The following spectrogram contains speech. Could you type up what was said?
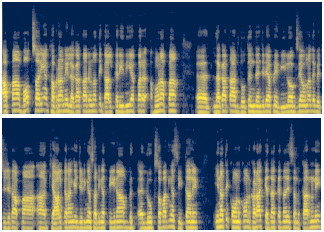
ਆਪਾਂ ਬਹੁਤ ਸਾਰੀਆਂ ਖਬਰਾਂ ਨੇ ਲਗਾਤਾਰ ਉਹਨਾਂ ਤੇ ਗੱਲ ਕਰੀ ਦੀ ਆ, ਪਰ ਹੁਣ ਆਪਾਂ ਲਗਾਤਾਰ ਦੋ ਤਿੰਨ ਦਿਨ ਜਿਹੜੇ ਆਪਣੇ ਵੀਲੌਗਸ ਆ, ਉਹਨਾਂ ਦੇ ਵਿੱਚ ਜਿਹੜਾ ਆਪਾਂ ਖਿਆਲ ਕਰਾਂਗੇ, ਜਿਹੜੀਆਂ ਸਾਡੀਆਂ 13 ਲੋਕ ਸਭਾ ਦੀਆਂ ਸੀਟਾਂ ਨੇ ਇਹਨਾਂ ਤੇ ਕੌਣ-ਕੌਣ ਖੜਾ, ਕਿੱਦਾਂ ਕਿੱਦਾਂ ਦੇ ਸਮੀਕਰਨ ਨੇ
